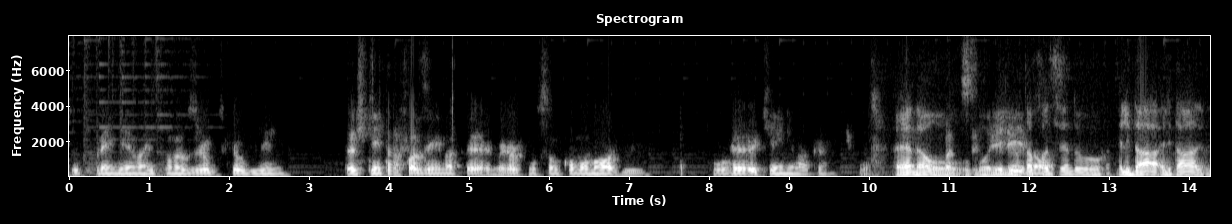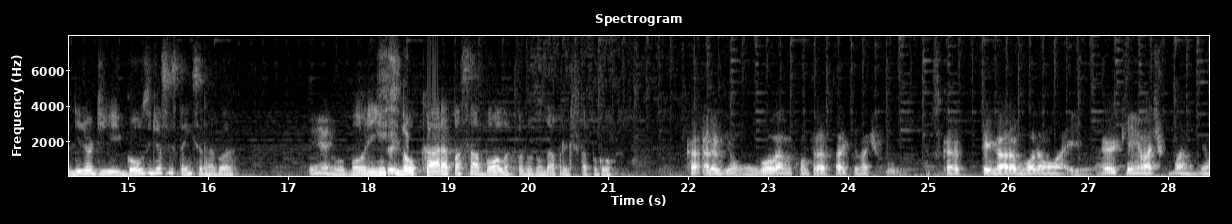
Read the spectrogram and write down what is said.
surpreendendo aí, pelo menos os jogos que eu vi aí. Acho que quem tá fazendo até melhor função como 9, o Harry Kane lá, cara. Tipo, É, não, o. Mourinho tá não- fazendo. Ele dá. Ele tá líder de gols e de assistência, né, agora. aí? O Mourinho Sei. ensinou o cara a passar a bola quando não dá pra ele chutar pro gol. Cara, eu vi um gol lá no contra-ataque lá, tipo, os caras pegaram a bola lá e o Harry Kane lá, tipo, mano, deu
